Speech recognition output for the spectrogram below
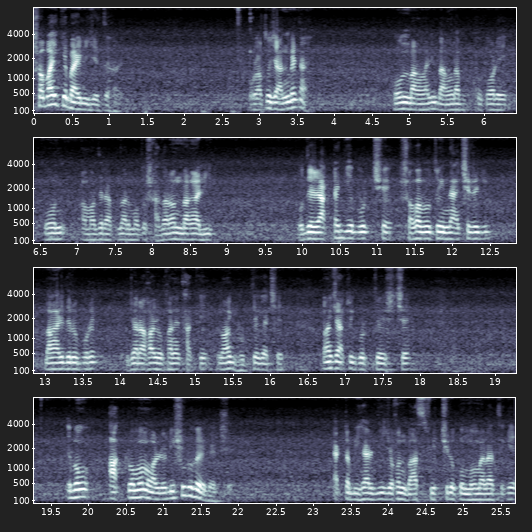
সবাইকে বাইরে যেতে হয়। ওরা তো জানবে না কোন বাঙালি বাংলা করে, কোন আমাদের আপনার মতো সাধারণ বাঙালি। ওদের রাগটা গিয়ে পড়ছে স্বভাবতই ন্যাচারালি বাঙালিদের উপরে। যারা হয় ওখানে থাকে, নয় ঘুরতে গেছে, নয় চাকরি করতে এসছে। এবং আক্রমণ অলরেডি শুরু হয়ে গেছে। একটা বিহার দিয়ে যখন বাস ফিরছিল কুম্ভমেলা থেকে,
